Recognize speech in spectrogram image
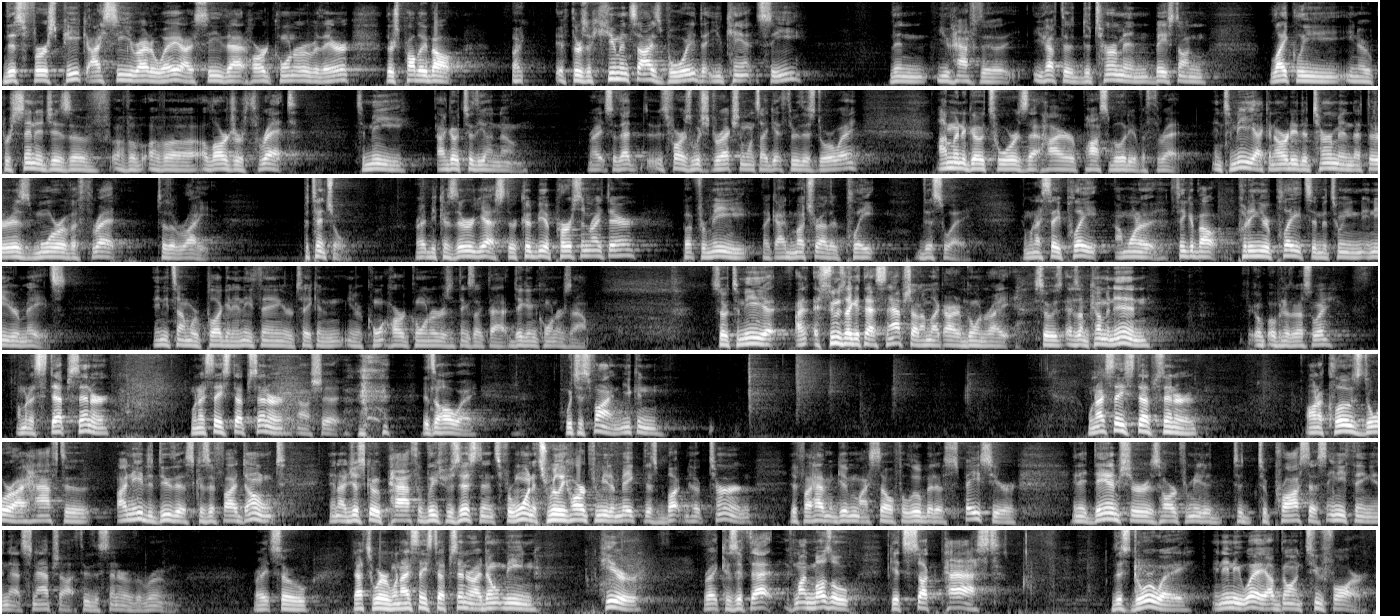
this first peek. I see right away, I see that hard corner over there. There's probably about, if there's a human sized void that you can't see, then you have to, you have to determine based on likely you know, percentages of, of, a, of a, a larger threat to me, I go to the unknown, right? So that, as far as which direction, once I get through this doorway, I'm going to go towards that higher possibility of a threat. And to me, I can already determine that there is more of a threat to the right, potential, right? Because there, yes, there could be a person right there, but for me, like I'd much rather plate this way. And when I say plate, I want to think about putting your plates in between any of your mates. Anytime we're plugging anything or taking you know, hard corners and things like that, digging corners out. So to me, uh, I, as soon as I get that snapshot, I'm like, all right, I'm going right. So as, as I'm coming in, open it the rest of the way. I'm going to step center. When I say step center, oh shit, it's a hallway, which is fine. You can. When I say step center, on a closed door, I have to, I need to do this because if I don't, and I just go path of least resistance, for one, it's really hard for me to make this button hook turn if I haven't given myself a little bit of space here. And it damn sure is hard for me to, to, to process anything in that snapshot through the center of the room, right? So that's where when I say step center, I don't mean here, right? Because if that, if my muzzle gets sucked past this doorway in any way, I've gone too far.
